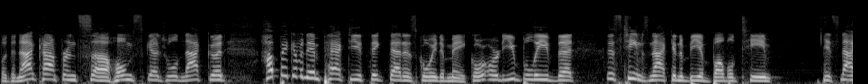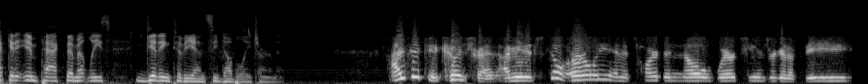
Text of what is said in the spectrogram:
But the non-conference uh, home schedule not good. How big of an impact do you think that is going to make, or, or do you believe that this team's not going to be a bubble team? It's not going to impact them at least getting to the NCAA tournament. I think it could, Trent. I mean, it's still early, and it's hard to know where teams are going to be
